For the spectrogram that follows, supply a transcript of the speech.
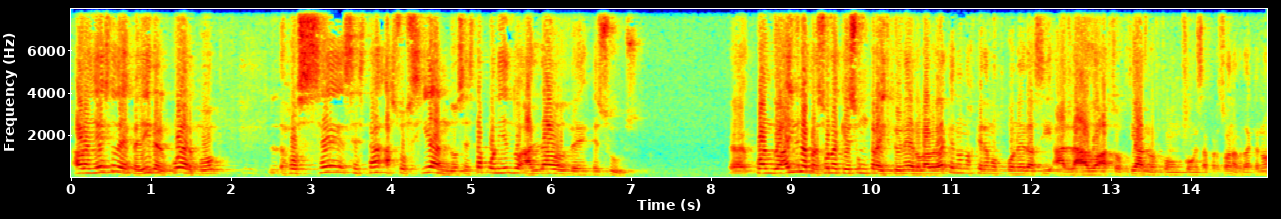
Ahora, en esto de pedir el cuerpo, José se está asociando, se está poniendo al lado de Jesús. Eh, cuando hay una persona que es un traicionero, la verdad que no nos queremos poner así al lado, asociarnos con, esa persona, ¿verdad que no?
